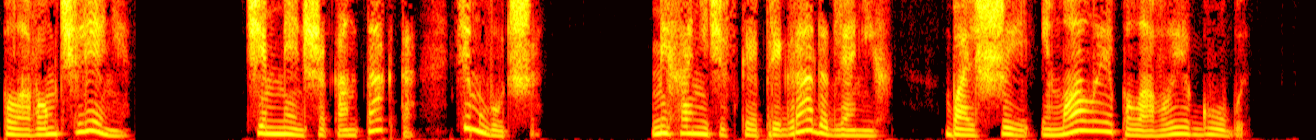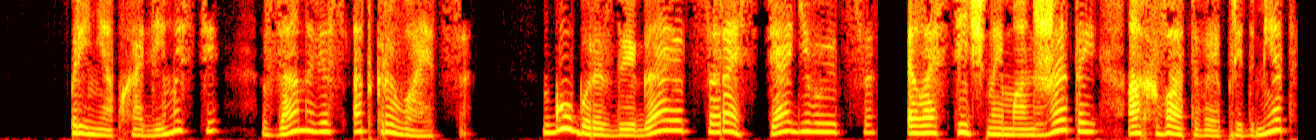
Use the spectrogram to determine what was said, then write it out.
половом члене. Чем меньше контакта, тем лучше. Механическая преграда для них — большие и малые половые губы. При необходимости занавес открывается. Губы раздвигаются, растягиваются, эластичной манжетой охватывая предмет,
